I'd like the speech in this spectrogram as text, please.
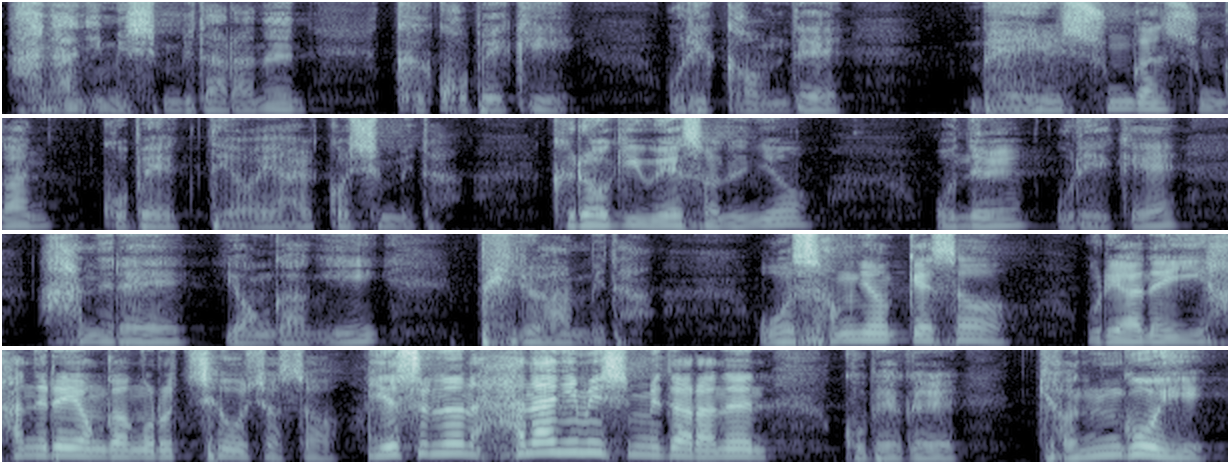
하나님이십니다라는 그 고백이 우리 가운데 매일 순간순간 고백되어야 할 것입니다. 그러기 위해서는요. 오늘 우리에게 하늘의 영광이 필요합니다. 오 성령께서 우리 안에 이 하늘의 영광으로 채우셔서 예수는 하나님이십니다라는 고백을 견고히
